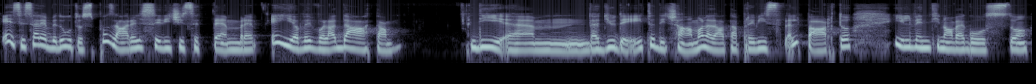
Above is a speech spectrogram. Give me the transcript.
E si sarebbe dovuto sposare il 16 settembre. E io avevo la data di um, la due date, diciamo, la data prevista del parto, il 29 agosto.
